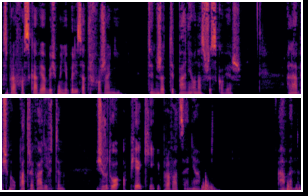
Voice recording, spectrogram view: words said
spraw łaskawie, abyśmy nie byli zatrwożeni tym, że Ty, Panie, o nas wszystko wiesz ale abyśmy upatrywali w tym źródło opieki i prowadzenia. Amen.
